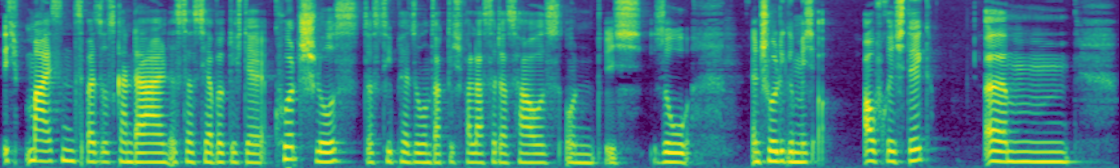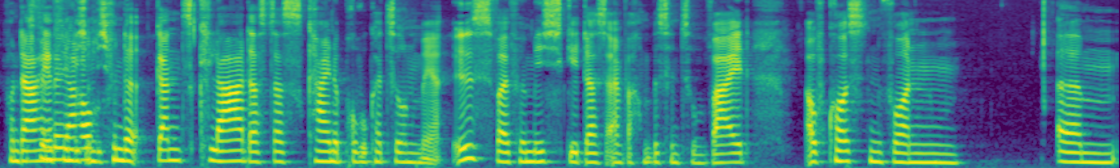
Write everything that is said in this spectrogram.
ich meistens bei so Skandalen ist das ja wirklich der Kurzschluss, dass die Person sagt, ich verlasse das Haus und ich so entschuldige mich aufrichtig. Ähm, von daher finde, find ich, ja und ich finde ganz klar, dass das keine Provokation mehr ist, weil für mich geht das einfach ein bisschen zu weit auf Kosten von ähm,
